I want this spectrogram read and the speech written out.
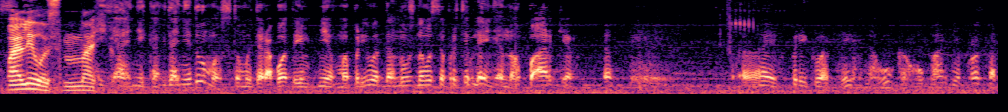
спалилось нахер. Я никогда не думал, что мы доработаем пневмопривод до нужного сопротивления, но Паркер... Ай, в прикладных науках у парня просто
